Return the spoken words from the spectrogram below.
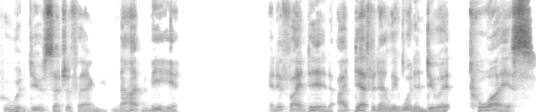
Who would do such a thing? Not me. And if I did, I definitely wouldn't do it twice.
